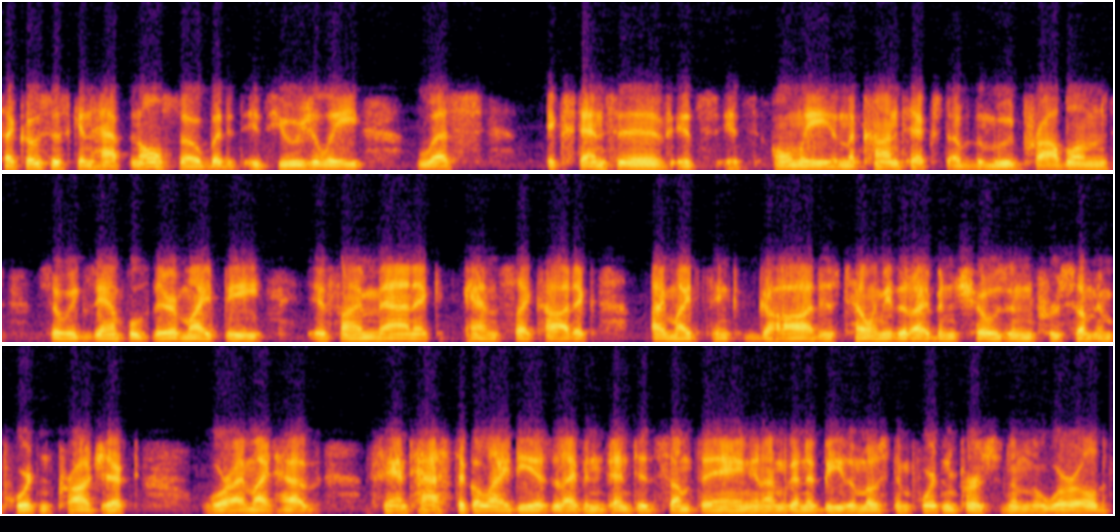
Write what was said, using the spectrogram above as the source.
psychosis can happen also, but it, it's usually less extensive. It's it's only in the context of the mood problems. So examples there might be if I'm manic and psychotic, I might think God is telling me that I've been chosen for some important project, or I might have fantastical ideas that I've invented something and I'm going to be the most important person in the world.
